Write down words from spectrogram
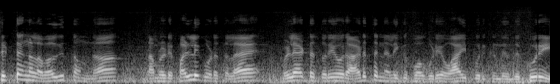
திட்டங்களை வகுத்தோம்னா நம்மளுடைய பள்ளிக்கூடத்தில் விளையாட்டுத்துறை ஒரு அடுத்த நிலைக்கு போகக்கூடிய வாய்ப்பு இருக்கின்றது கூறி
